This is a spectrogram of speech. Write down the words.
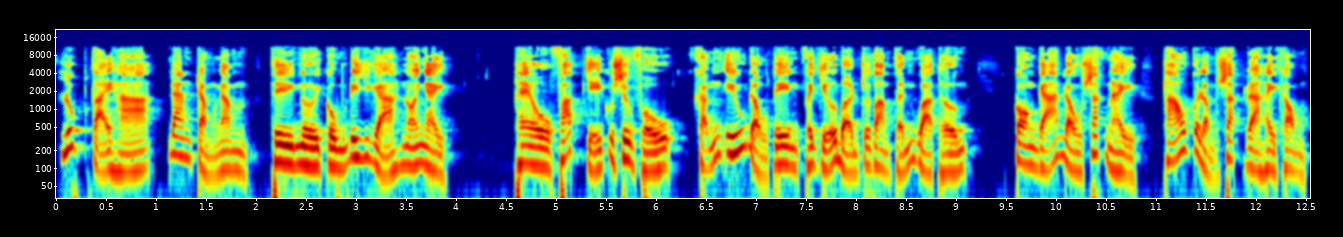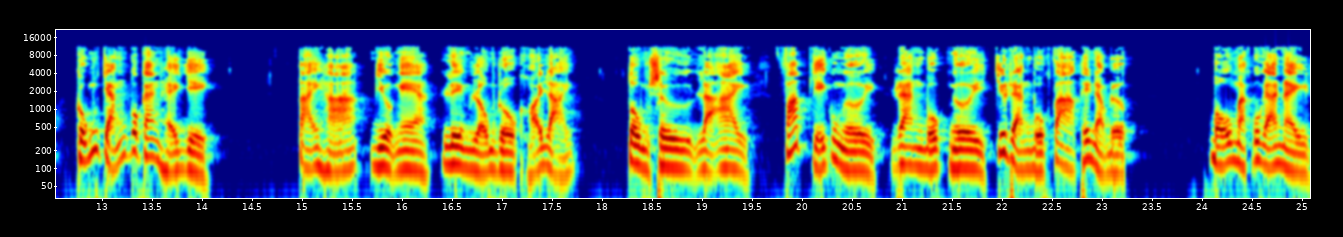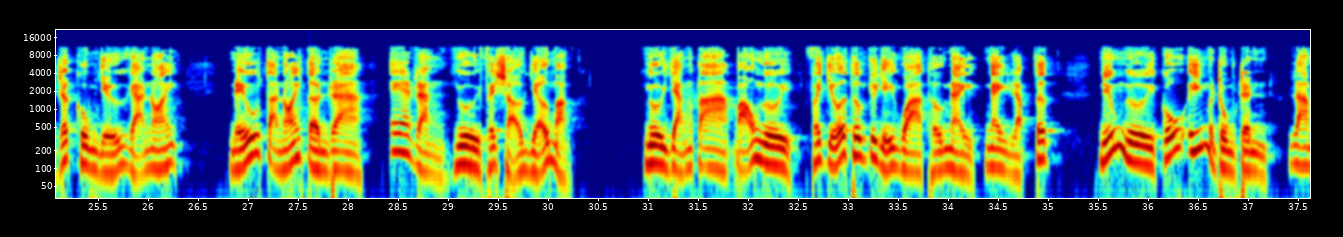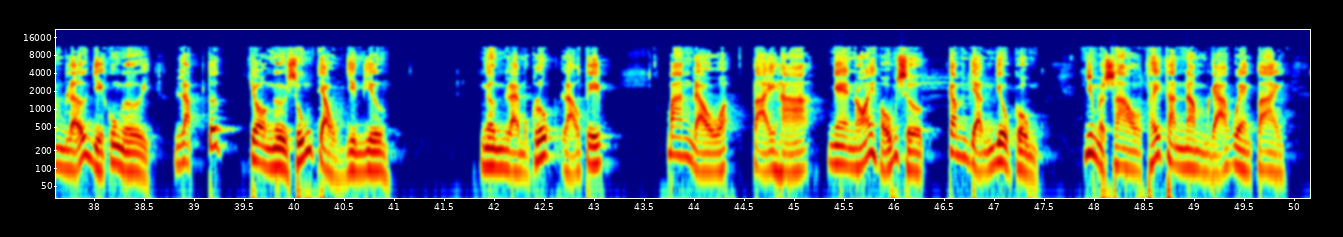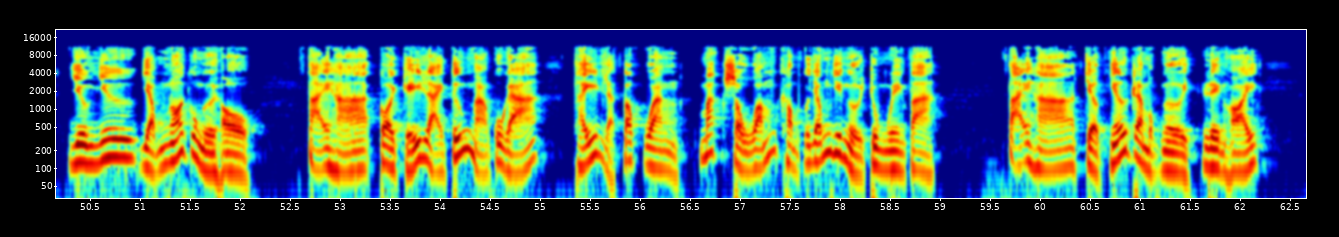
Lúc tại hạ đang trầm ngâm thì người cùng đi với gã nói ngay. Theo pháp chỉ của sư phụ, khẩn yếu đầu tiên phải chữa bệnh cho tam tỉnh hòa thượng. Còn gã đầu sắt này tháo cái lòng sắt ra hay không cũng chẳng có can hệ gì. Tại hạ vừa nghe liền lộn ruột hỏi lại. Tôn sư là ai? Pháp chỉ của người ràng buộc người chứ ràng buộc ta thế nào được? Bộ mặt của gã này rất hung dữ gã nói. Nếu ta nói tên ra, e rằng ngươi phải sợ dở mặt Ngươi dặn ta bảo ngươi phải chữa thương cho vị hòa thượng này ngay lập tức. Nếu ngươi cố ý mà trùng trình, làm lỡ việc của người, lập tức cho ngươi xuống chầu Diêm Dương. Ngừng lại một lúc lão tiếp. Ban đầu tại hạ nghe nói hỗn xược, căm giận vô cùng. nhưng mà sao thấy thanh năm gã quen tai, dường như giọng nói của người hồ. Tại hạ coi kỹ lại tướng mạo của gã, thấy là tóc quăng, mắt sâu quắm không có giống với người Trung Nguyên ta. Tại hạ chợt nhớ ra một người, liền hỏi,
